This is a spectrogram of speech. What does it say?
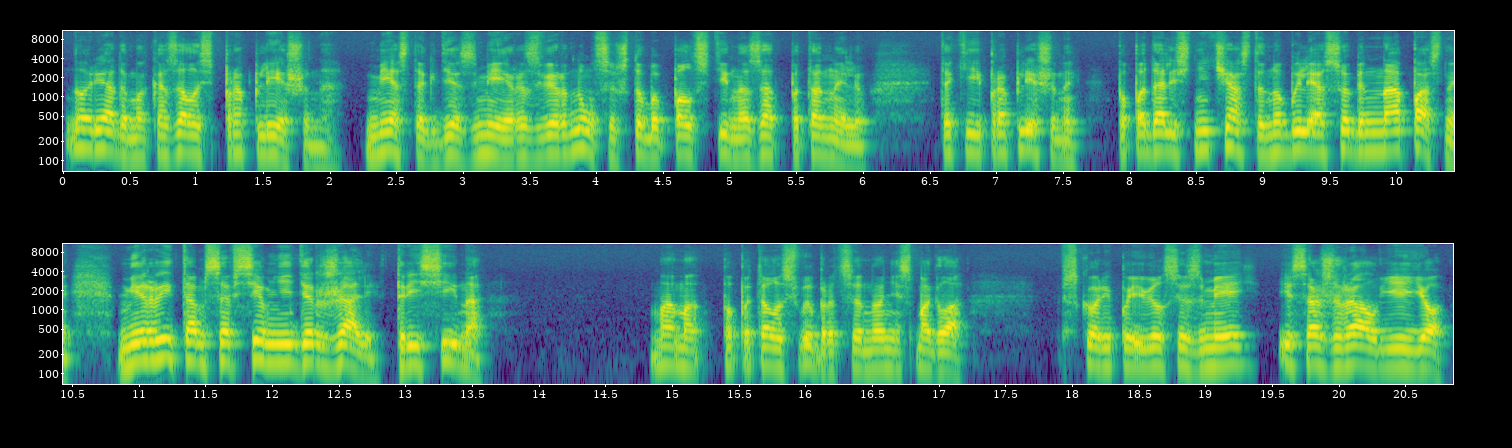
Но рядом оказалась проплешина. Место, где змей развернулся, чтобы ползти назад по тоннелю. Такие проплешины попадались нечасто, но были особенно опасны. Миры там совсем не держали. Трясина. Мама попыталась выбраться, но не смогла. Вскоре появился змей и сожрал ее.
